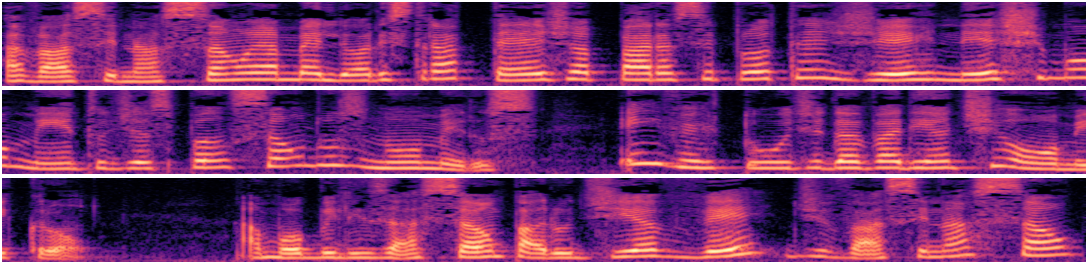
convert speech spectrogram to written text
A vacinação é a melhor estratégia para se proteger neste momento de expansão dos números, em virtude da variante Ômicron. A mobilização para o dia V de vacinação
